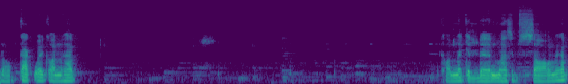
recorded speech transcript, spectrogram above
เรากักไว้ก่อนนะครับ เขาน่าจะเดินมา 12 นะครับ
